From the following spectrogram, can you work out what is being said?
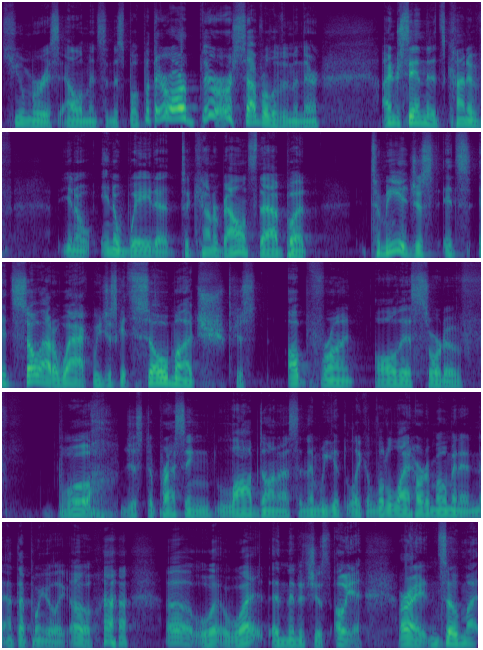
humorous elements in this book but there are there are several of them in there i understand that it's kind of you know in a way to to counterbalance that but to me it just it's it's so out of whack. We just get so much just upfront all this sort of ugh, just depressing lobbed on us. And then we get like a little lighthearted moment. And at that point you're like oh oh what, what? And then it's just oh yeah. All right. And so my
